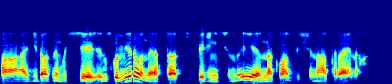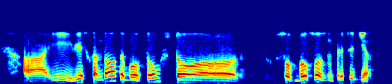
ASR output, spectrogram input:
А, они должны быть все эксгумированы, остатки перенесены на кладбище на окраинах. А, и весь скандал-то был в том, что был создан прецедент.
